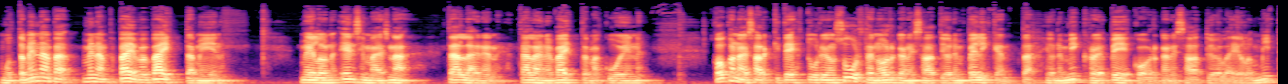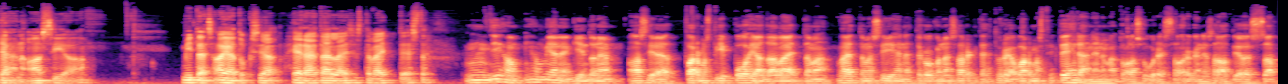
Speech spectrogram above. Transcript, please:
Mutta mennäänpä, mennäänpä päivän väittämiin. Meillä on ensimmäisenä tällainen, tällainen väittämä kuin kokonaisarkkitehtuuri on suurten organisaatioiden pelikenttä, joiden mikro- ja pk-organisaatioilla ei ole mitään asiaa. Mitäs ajatuksia herää tällaisesta väitteestä? Mm, ihan, ihan mielenkiintoinen asia ja varmastikin pohjaa tämä väittämä, väittämä siihen, että kokonaisarkkitehtuuria varmasti tehdään enemmän tuolla suurissa organisaatioissa,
